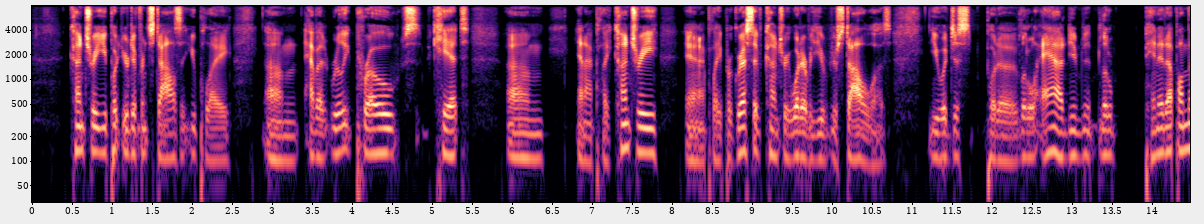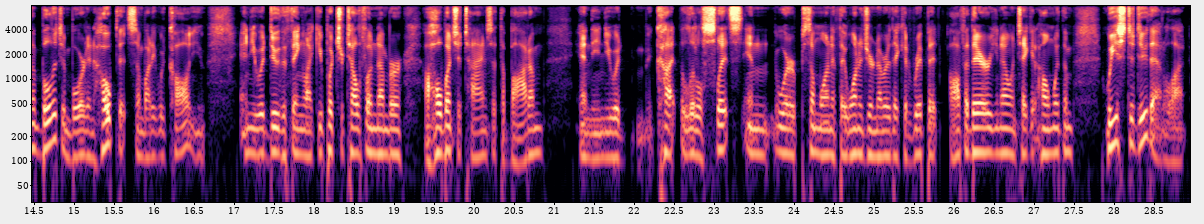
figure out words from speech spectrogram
Country, you put your different styles that you play. Um, have a really pro kit. Um, and I play country and I play progressive country, whatever your, style was. You would just put a little ad, you little pin it up on the bulletin board and hope that somebody would call you. And you would do the thing like you put your telephone number a whole bunch of times at the bottom, and then you would cut little slits in where someone, if they wanted your number, they could rip it off of there, you know, and take it home with them. We used to do that a lot.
